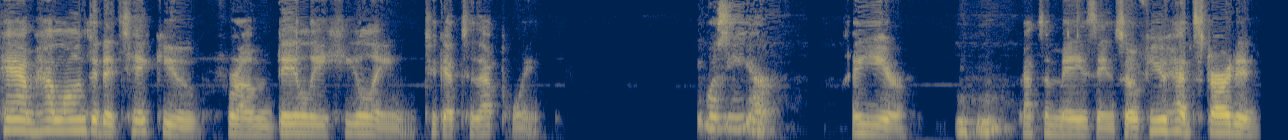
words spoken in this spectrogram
Pam, how long did it take you from daily healing to get to that point? It was a year. A year. Mm-hmm. That's amazing. So if you had started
